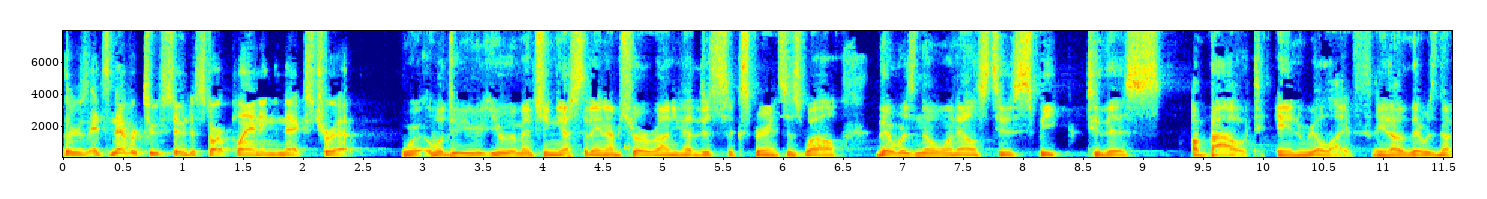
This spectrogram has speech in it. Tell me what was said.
there's it's never too soon to start planning the next trip. Well, Dewey, you were mentioning yesterday, and I'm sure Ron, you had this experience as well. There was no one else to speak to this about in real life. You know, there was no,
